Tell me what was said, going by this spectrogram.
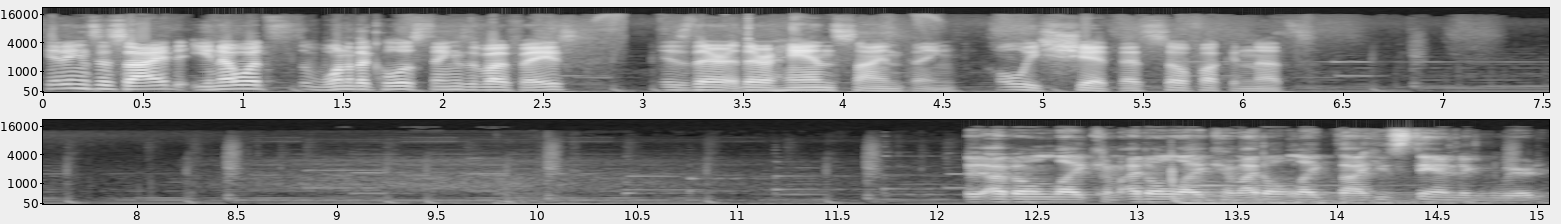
kiddings aside, you know what's one of the coolest things about phase? Is their their hand sign thing. Holy shit, that's so fucking nuts. I don't like him. I don't like him. I don't like that. He's standing weird.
